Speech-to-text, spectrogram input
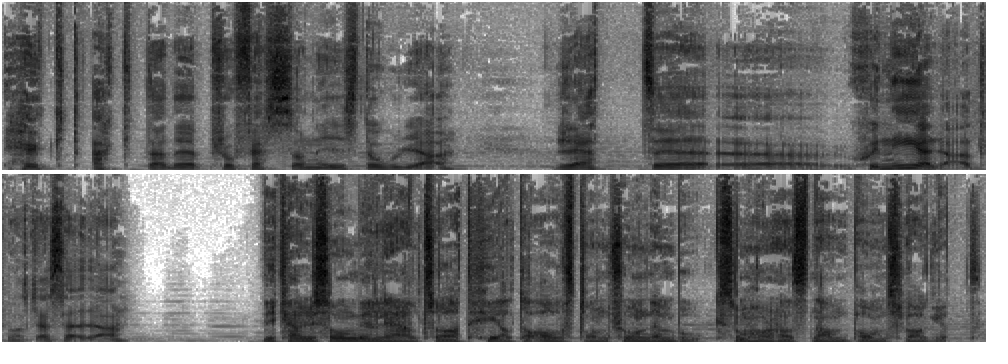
högt aktade professorn i historia, rätt eh, generad måste jag säga. Dick Harrison väljer alltså att helt ta avstånd från den bok som har hans namn på omslaget.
